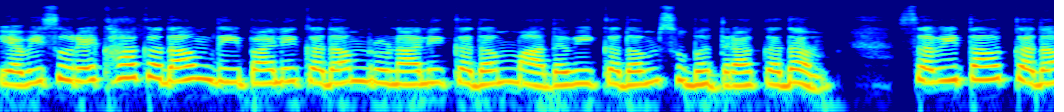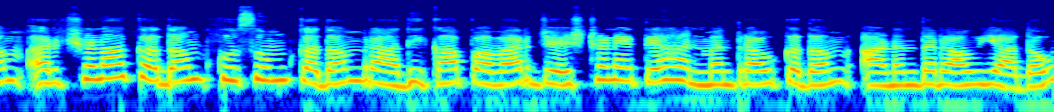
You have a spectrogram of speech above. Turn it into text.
यावेळी सुरेखा कदम दीपाली कदम मृणाली कदम माधवी कदम सुभद्रा कदम सविता कदम अर्चना कदम कुसुम कदम राधिका पवार ज्येष्ठ नेते हनुमंतराव कदम आनंदराव यादव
